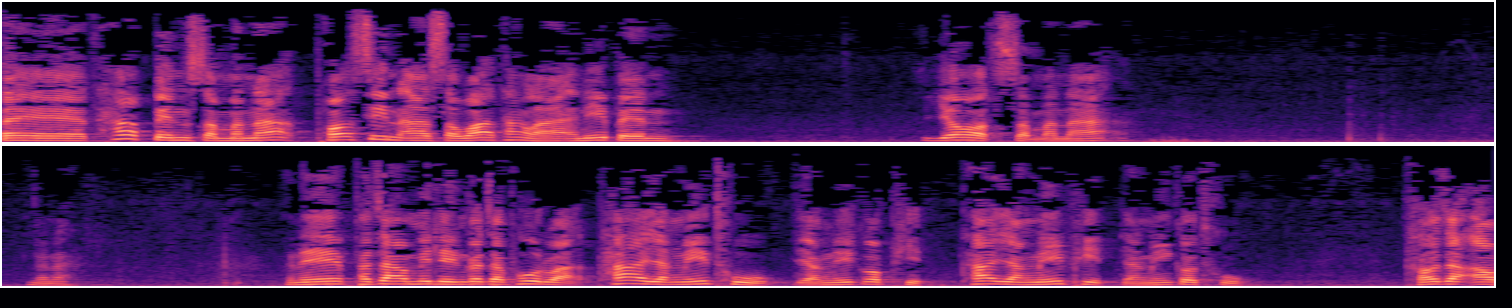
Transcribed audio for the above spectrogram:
แต่ถ้าเป็นสมณะ เพราะสิ้นอาสวะทั้งหลายอันนี้เป็น ยอดสมณะนะนะอันนี้พระเจ้ามิลินก็จะพูดว่า ถ้าอย่างนี้ถูกอย่างนี้ก็ผิด ถ้าอย่างนี้ผิดอย่างนี้ก็ถูก เขาจะเอา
